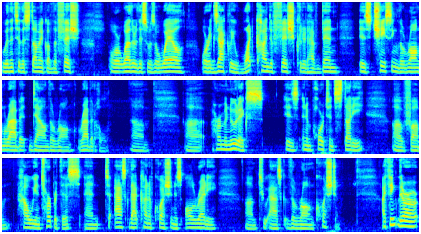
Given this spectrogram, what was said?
within to the stomach of the fish, or whether this was a whale, or exactly what kind of fish could it have been, is chasing the wrong rabbit down the wrong rabbit hole. Um, uh, hermeneutics is an important study of um, how we interpret this, and to ask that kind of question is already um, to ask the wrong question. I think there are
